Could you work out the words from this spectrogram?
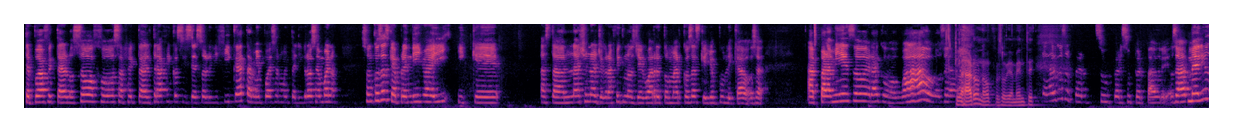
te puede afectar a los ojos, afecta al tráfico, si se solidifica, también puede ser muy peligrosa. Bueno, son cosas que aprendí yo ahí y que hasta National Geographic nos llegó a retomar cosas que yo publicaba, o sea, para mí eso era como, wow, o sea. Claro, no, pues obviamente. Era algo súper, súper, súper padre. O sea, medios,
